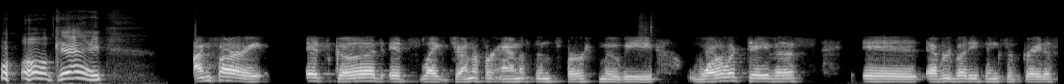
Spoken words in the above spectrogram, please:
okay. I'm sorry, it's good. It's like Jennifer Aniston's first movie. Warwick Davis is everybody thinks his greatest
